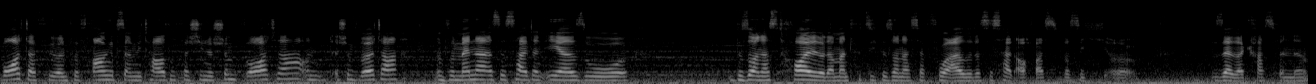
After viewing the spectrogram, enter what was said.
Wort dafür. Und für Frauen gibt es irgendwie tausend verschiedene Schimpfwörter und Schimpfwörter. Und für Männer ist es halt dann eher so besonders toll oder man tut sich besonders hervor. Also das ist halt auch was, was ich äh, sehr, sehr krass finde.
